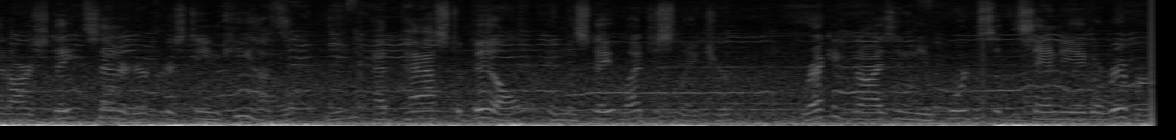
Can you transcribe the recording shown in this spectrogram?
that our state senator, Christine Kehoe, had passed a bill in the state legislature recognizing the importance of the San Diego River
